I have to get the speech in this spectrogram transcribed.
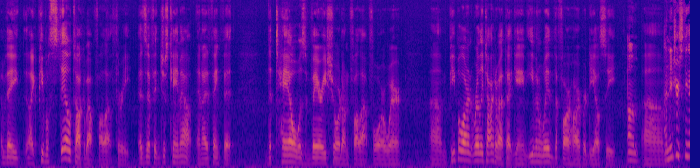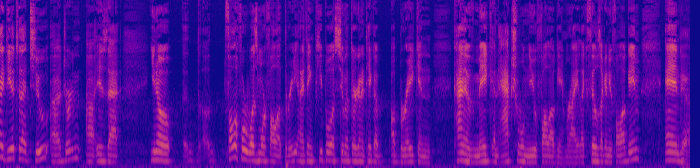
they like people still talk about Fallout 3 as if it just came out, and I think that the tail was very short on Fallout 4, where um, people aren't really talking about that game, even with the Far Harbor DLC. Um. Um, An interesting idea to that too, uh, Jordan, uh, is that you know Fallout 4 was more Fallout 3, and I think people assume that they're going to take a, a break and kind of make an actual new Fallout game, right? Like feels like a new Fallout game, and yeah,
